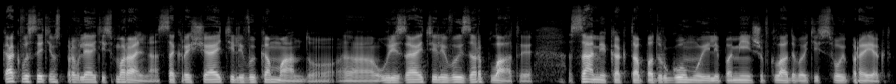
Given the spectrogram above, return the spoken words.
Как вы с этим справляетесь морально? Сокращаете ли вы команду? Э, урезаете ли вы зарплаты? Сами как-то по-другому или поменьше вкладываетесь в свой проект?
